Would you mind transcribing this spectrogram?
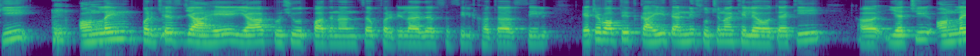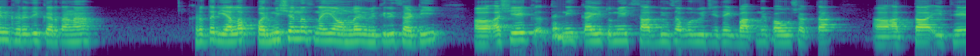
की ऑनलाईन परचेस जे आहे या कृषी उत्पादनांचं फर्टिलायझर्स असतील खतं असतील याच्या बाबतीत काही त्यांनी सूचना केल्या होत्या की याची ऑनलाईन खरेदी करताना खरं तर याला परमिशनच नाही ऑनलाईन विक्रीसाठी. अशी एक त्यांनी काही तुम्ही एक सात दिवसापूर्वीची इथे एक बातमी पाहू शकता आत्ता इथे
